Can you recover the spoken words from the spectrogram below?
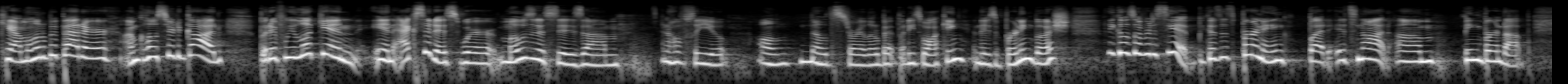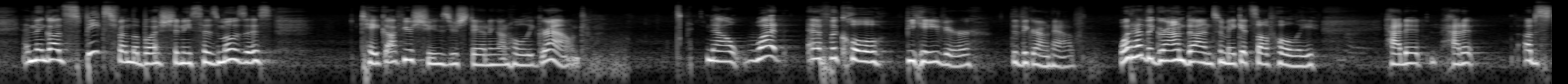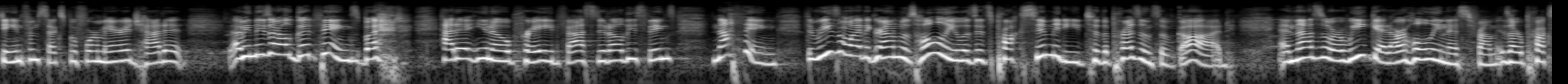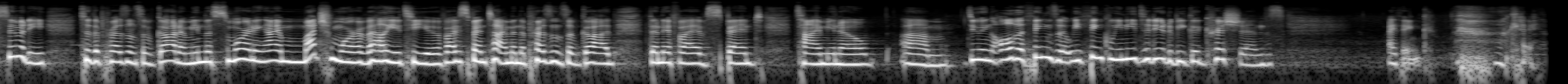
Okay, I'm a little bit better. I'm closer to God. But if we look in in Exodus, where Moses is, um, and hopefully you all know the story a little bit, but he's walking and there's a burning bush, and he goes over to see it because it's burning, but it's not um, being burned up. And then God speaks from the bush and he says, Moses, take off your shoes. You're standing on holy ground. Now, what ethical behavior did the ground have? What had the ground done to make itself holy? Had it had it abstained from sex before marriage? Had it I mean these are all good things, but had it, you know, prayed, fasted, all these things? Nothing. The reason why the ground was holy was its proximity to the presence of God. And that's where we get our holiness from is our proximity to the presence of God. I mean, this morning I'm much more of value to you if I've spent time in the presence of God than if I've spent time, you know, um, doing all the things that we think we need to do to be good Christians. I think. okay.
